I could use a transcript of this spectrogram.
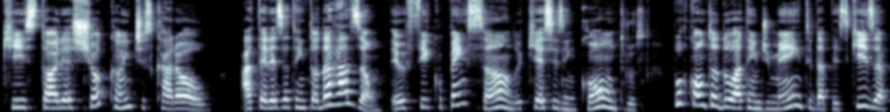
Que histórias chocantes, Carol. A Teresa tem toda a razão. Eu fico pensando que esses encontros, por conta do atendimento e da pesquisa,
